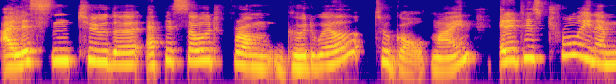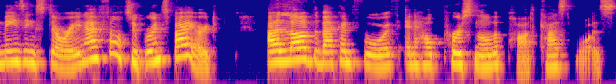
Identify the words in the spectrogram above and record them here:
I listened to the episode from Goodwill to Goldmine, and it is truly an amazing story, and I felt super inspired. I love the back and forth and how personal the podcast was.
